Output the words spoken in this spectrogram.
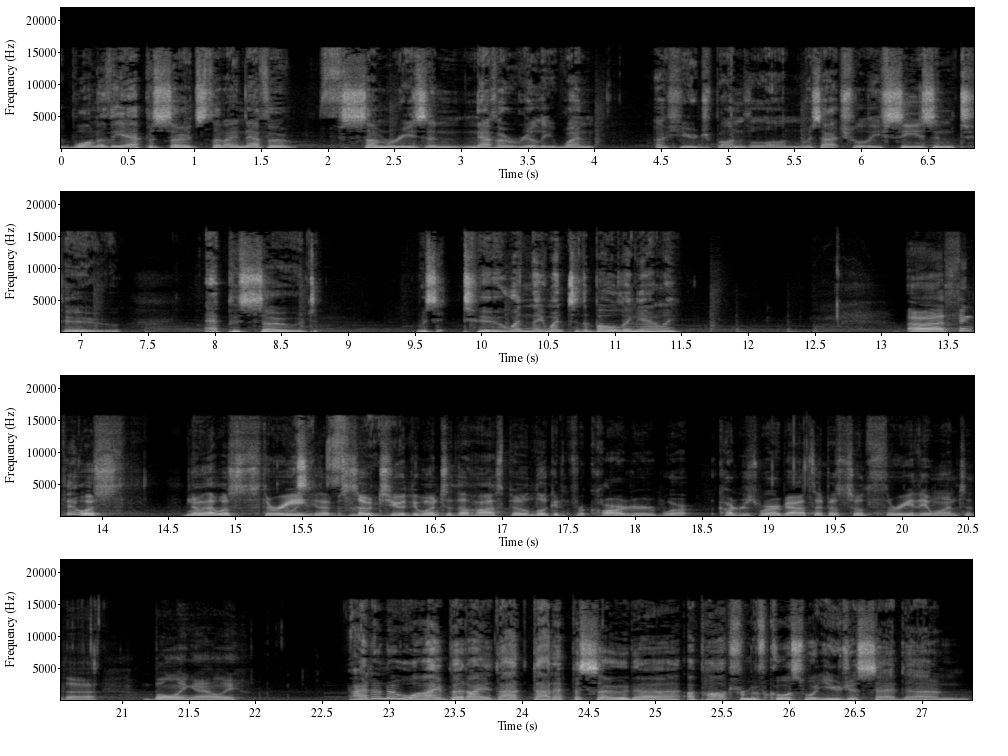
one of the episodes that I never for some reason never really went a huge bundle on was actually season 2 episode was it 2 when they went to the bowling alley? Uh, I think that was no, that was three. Was episode three? two, they went to the hospital looking for Carter, Carter's whereabouts. Episode three, they went to the bowling alley. I don't know why, but I that that episode, uh, apart from of course what you just said, um,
